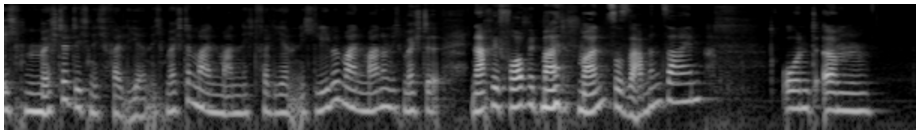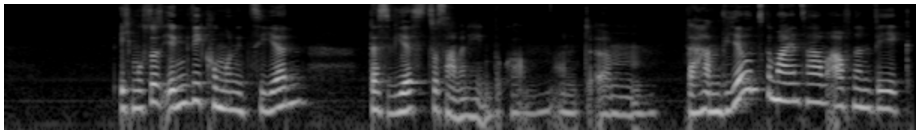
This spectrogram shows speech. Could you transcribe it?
ich möchte dich nicht verlieren. Ich möchte meinen Mann nicht verlieren. Ich liebe meinen Mann und ich möchte nach wie vor mit meinem Mann zusammen sein. Und ähm, ich muss das irgendwie kommunizieren, dass wir es zusammen hinbekommen. Und ähm, da haben wir uns gemeinsam auf einen Weg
